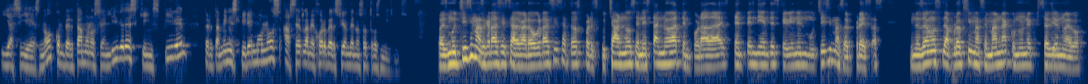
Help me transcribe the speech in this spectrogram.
y así es, ¿no? Convertámonos en líderes que inspiren, pero también inspirémonos a ser la mejor versión de nosotros mismos. Pues muchísimas gracias Álvaro, gracias a todos por escucharnos en esta nueva temporada. Estén pendientes que vienen muchísimas sorpresas y nos vemos la próxima semana con un episodio nuevo.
